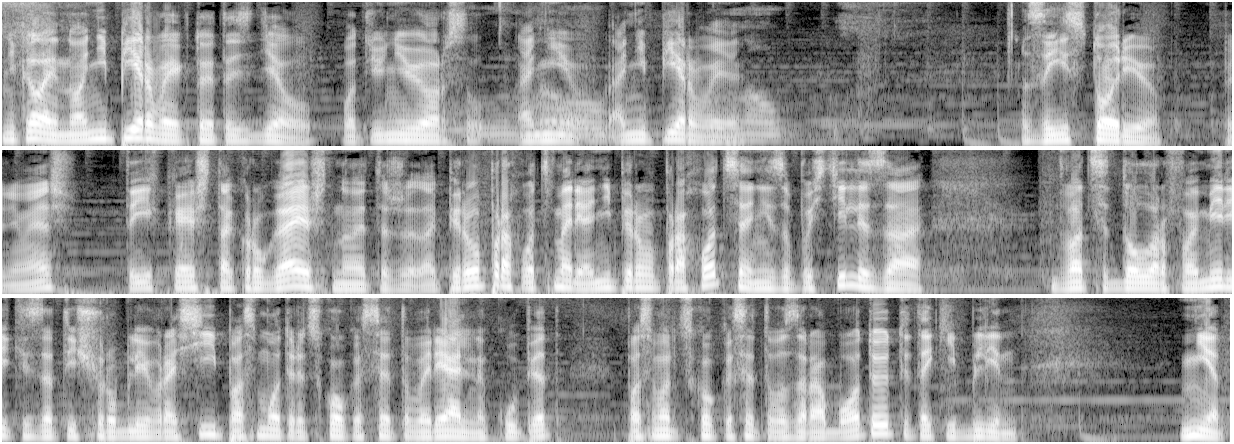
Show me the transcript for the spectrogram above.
Николай, ну они первые, кто это сделал. Вот Universal. Они, no, ну, они первые. No. Ну. За историю. Понимаешь? Ты их, конечно, так ругаешь, но это же... А первопроход... Вот смотри, они первопроходцы, они запустили за 20 долларов в Америке за 1000 рублей в России, посмотрят, сколько с этого реально купят, посмотрят, сколько с этого заработают, и такие, блин, нет,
